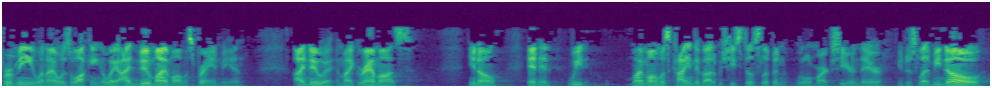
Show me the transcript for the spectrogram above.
for me, when I was walking away, I knew my mom was praying me in. I knew it. And my grandma's, you know, and, and we, my mom was kind about it, but she's still slipping little marks here and there. You just let me know,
